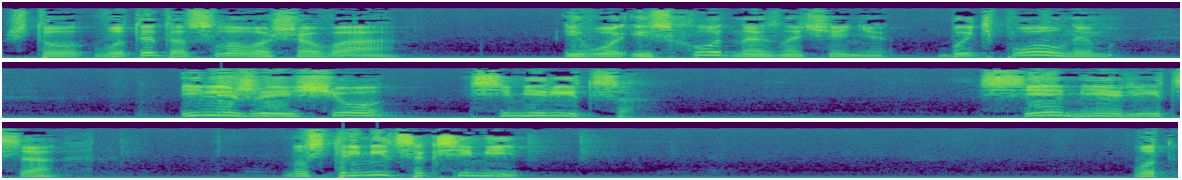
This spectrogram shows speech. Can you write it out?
Что вот это слово «шава», его исходное значение – быть полным, или же еще семериться. Семериться. Но стремиться к семи. Вот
